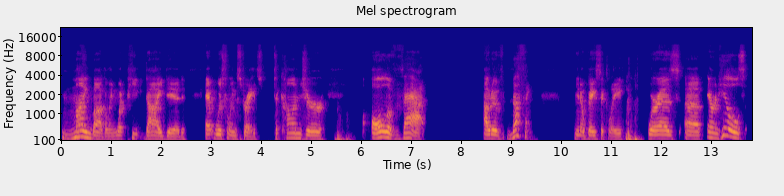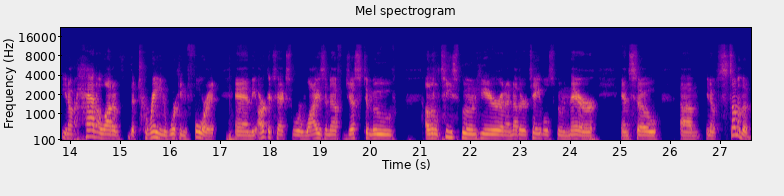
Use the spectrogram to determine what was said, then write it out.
mind-boggling what Pete Dye did at Whistling Straits to conjure all of that out of nothing, you know, basically. Whereas uh, Erin Hills, you know, had a lot of the terrain working for it, and the architects were wise enough just to move a little teaspoon here and another tablespoon there, and so um, you know some of the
